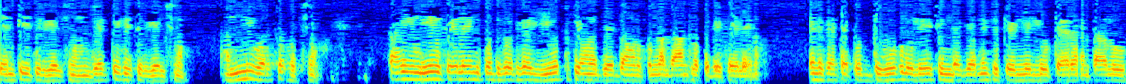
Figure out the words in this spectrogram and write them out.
ఎంపీపీలు గెలిచినాం. జెడ్పీటీసీలు గెలిచినాం. అన్ని వరుసకు వచ్చినాం. కానీ నేను ఫెయిల్ అయింది కొద్ది కొద్దిగా యూత్కి ఏమైనా చేద్దాం అనుకున్నా దాంట్లో కొద్దిగా ఫెయిల్ అయినా. ఎందుకంటే కొద్ది ఊపులు లేచిన దగ్గర నుంచి పెళ్ళిళ్ళు పేరంటాలు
